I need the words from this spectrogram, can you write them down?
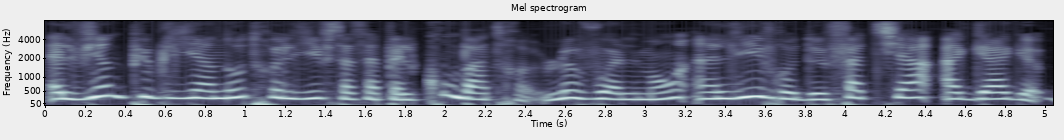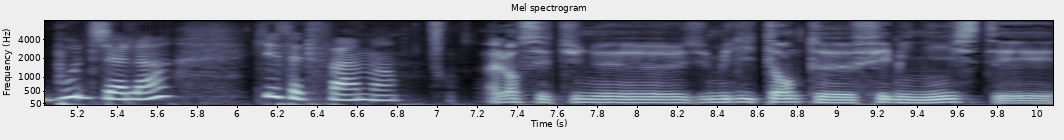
Elle vient de publier un autre livre, ça s'appelle Combattre le voilement, un livre de Fatia Agag Boudjala. Qui est cette femme? Alors c'est une, militante euh, féministe et,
